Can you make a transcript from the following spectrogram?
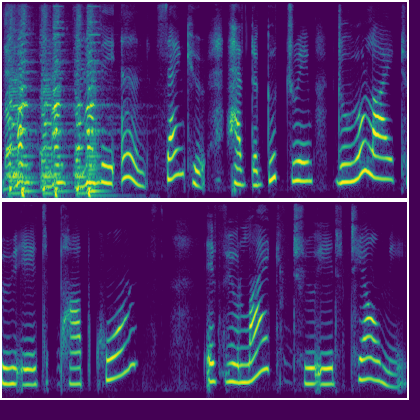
The month, the month, the month. The end. Thank you. Have a good dream. Do you like to eat popcorns? If you like to eat, tell me.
